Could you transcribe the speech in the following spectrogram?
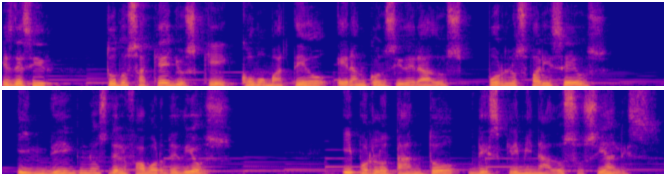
es decir, todos aquellos que, como Mateo, eran considerados por los fariseos indignos del favor de Dios y por lo tanto discriminados sociales.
